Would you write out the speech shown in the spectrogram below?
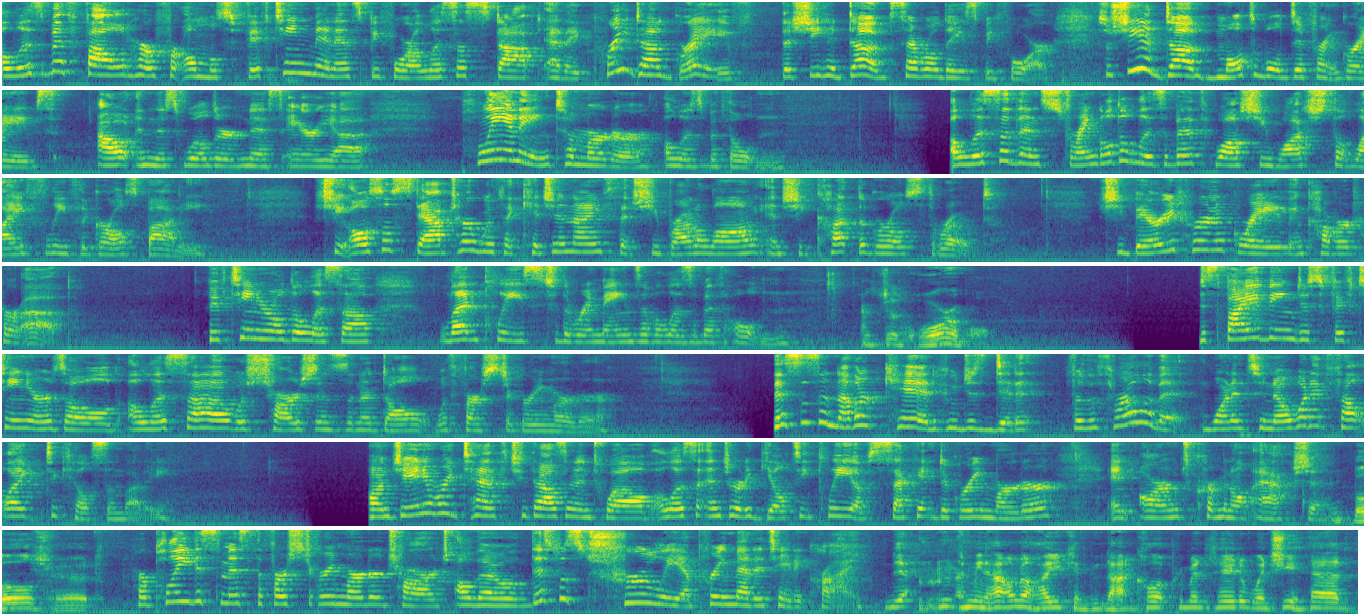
Elizabeth followed her for almost 15 minutes before Alyssa stopped at a pre dug grave that she had dug several days before. So she had dug multiple different graves out in this wilderness area, planning to murder Elizabeth Olten. Alyssa then strangled Elizabeth while she watched the life leave the girl's body. She also stabbed her with a kitchen knife that she brought along and she cut the girl's throat. She buried her in a grave and covered her up. 15 year old Alyssa led police to the remains of Elizabeth Olten. It's just horrible. Despite being just 15 years old, Alyssa was charged as an adult with first degree murder. This is another kid who just did it for the thrill of it, wanted to know what it felt like to kill somebody. On January 10th, 2012, Alyssa entered a guilty plea of second degree murder and armed criminal action. Bullshit. Her plea dismissed the first degree murder charge, although this was truly a premeditated crime. Yeah, I mean, I don't know how you can not call it premeditated when she had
